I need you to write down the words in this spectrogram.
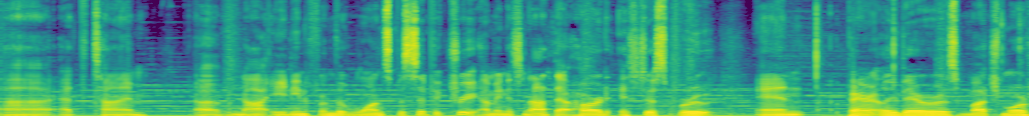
uh, at the time of not eating from the one specific tree. I mean, it's not that hard. It's just fruit, and apparently there was much more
